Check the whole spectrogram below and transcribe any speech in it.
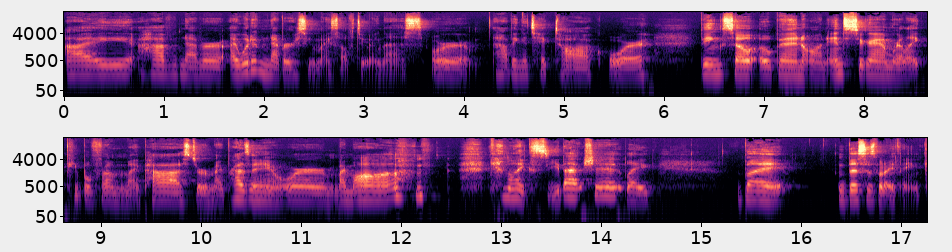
I have never, I would have never seen myself doing this or having a TikTok or being so open on Instagram where like people from my past or my present or my mom can like see that shit. Like, but this is what I think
